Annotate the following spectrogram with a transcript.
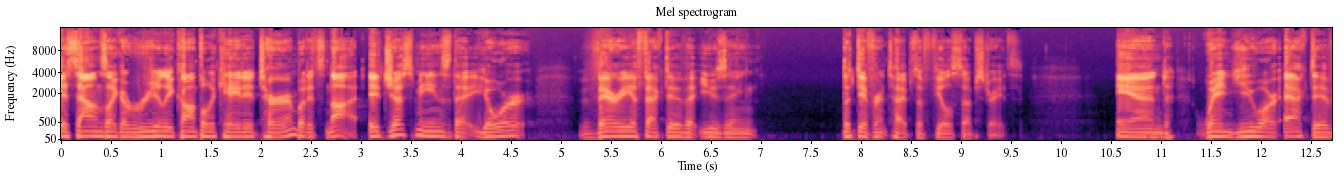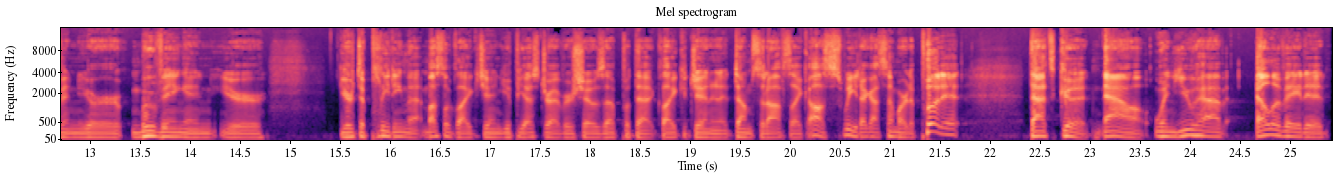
It sounds like a really complicated term, but it's not. It just means that you're very effective at using the different types of fuel substrates. And when you are active and you're moving and you're you're depleting that muscle glycogen, UPS driver shows up with that glycogen and it dumps it off. It's like, oh sweet, I got somewhere to put it. That's good. Now, when you have elevated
